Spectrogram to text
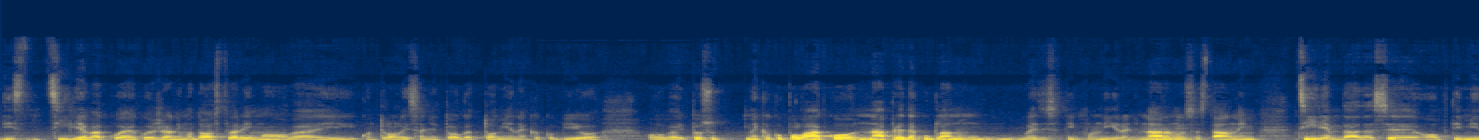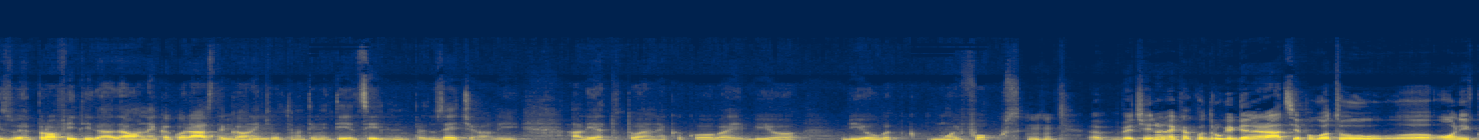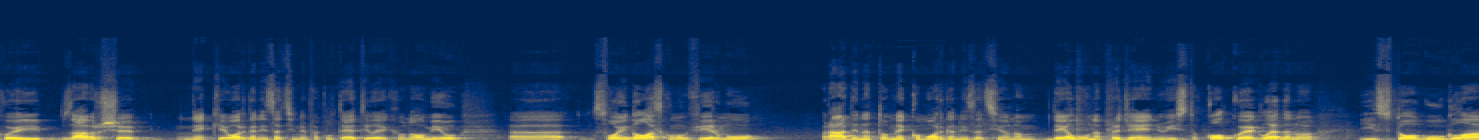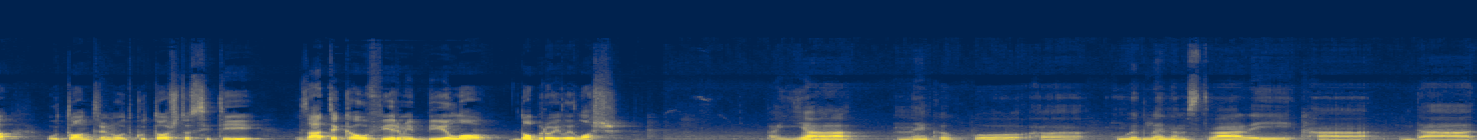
ciljeva koje, koje želimo da ostvarimo ovaj, i kontrolisanje toga, to mi je nekako bio, ovaj, to su nekako polako napredak uglavnom u vezi sa tim planiranjem. Naravno, mm -hmm. sa stalnim ciljem da, da se optimizuje profit i da, da on nekako raste mm -hmm. kao mhm. neki ultimativni cilj preduzeća, ali, ali eto, to je nekako ovaj, bio, bio uvek moj fokus. Mm -hmm. Većina nekako druge generacije, pogotovo onih koji završe neke organizacijne fakultete ili ekonomiju, svojim dolaskom u firmu rade na tom nekom organizacionom delu, unapređenju isto. Koliko je gledano iz tog ugla u tom trenutku to što si ti zatekao u firmi bilo dobro ili loše? Pa ja nekako uh, uvek gledam stvari uh, da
